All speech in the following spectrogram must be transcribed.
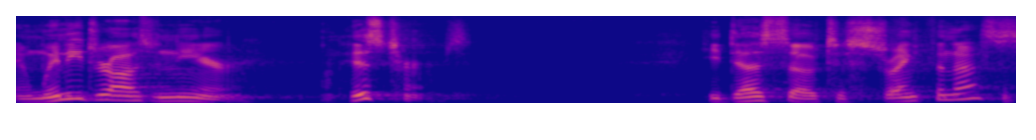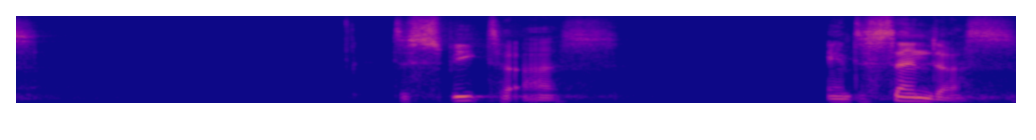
And when he draws near on his terms, he does so to strengthen us, to speak to us, and to send us.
